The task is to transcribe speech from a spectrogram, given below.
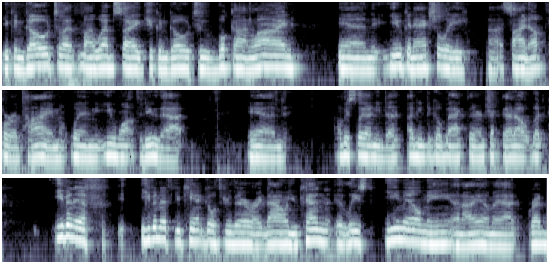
You can go to my website, you can go to Book Online, and you can actually uh, sign up for a time when you want to do that. And obviously, I need to I need to go back there and check that out. But even if even if you can't go through there right now, you can at least email me, and I am at Red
